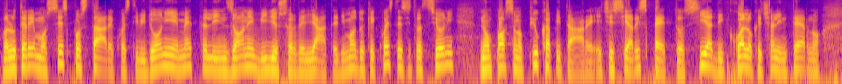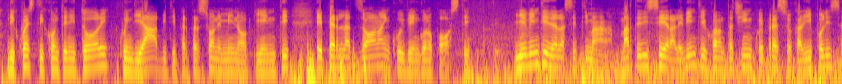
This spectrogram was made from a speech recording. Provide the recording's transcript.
valuteremo se spostare questi bidoni e metterli in zone videosorvegliate, di modo che queste situazioni non possano più capitare e ci sia rispetto sia di quello che c'è all'interno di questi contenitori, quindi abiti per persone meno abbienti, e per la zona in cui vengono posti. Gli eventi della settimana, martedì sera alle 20.45 presso Calipolis,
